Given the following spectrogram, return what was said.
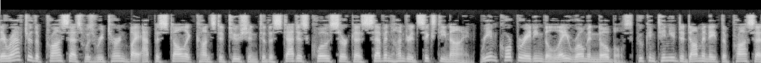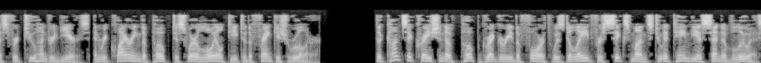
Thereafter the process was returned by apostolic constitution to the status quo circa 769, reincorporating the lay Roman nobles who continued to dominate the process for 200 years and requiring the pope to swear loyalty to the Frankish ruler. The consecration of Pope Gregory IV was delayed for six months to attain the assent of Louis.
